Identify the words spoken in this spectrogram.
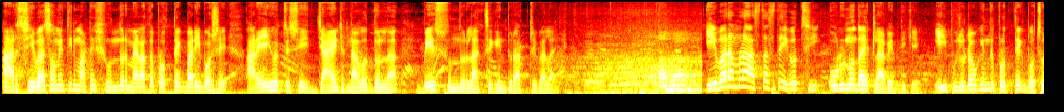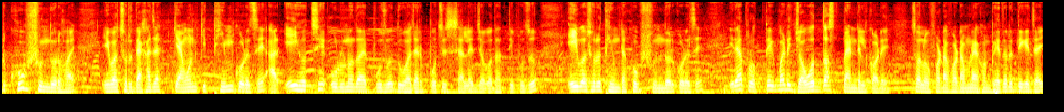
আর সেবা সমিতির মাঠে সুন্দর মেলা তো প্রত্যেকবারই বসে। আর এই হচ্ছে সেই জায়েন্ট নাগরদোল্লা বেশ সুন্দর লাগছে কিন্তু রাত্রিবেলায়। এবার আমরা আস্তে আস্তে এগোচ্ছি অরুণোদয় ক্লাবের দিকে। এই পুজোটাও কিন্তু প্রত্যেক বছর খুব সুন্দর হয়। এবছর দেখা যাক কেমন কি থিম করেছে। আর এই হচ্ছে অরুণোদয়ের পুজো দু হাজার পঁচিশ সালের জগদ্ধাত্রী পুজো। এই বছরের থিমটা খুব সুন্দর করেছে। এরা প্রত্যেকবারই জবরদস্ত প্যান্ডেল করে। চলো, ফটাফট আমরা এখন ভেতরের দিকে যাই।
